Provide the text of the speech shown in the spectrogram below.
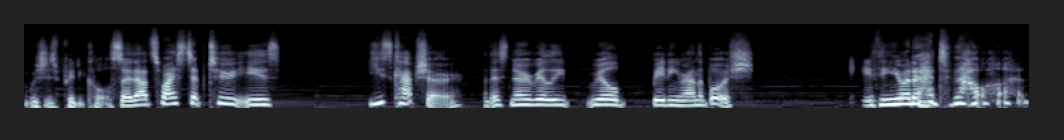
which is pretty cool. So that's why step two is use Capsho. There's no really real beating around the bush. Anything you want to add to that one?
